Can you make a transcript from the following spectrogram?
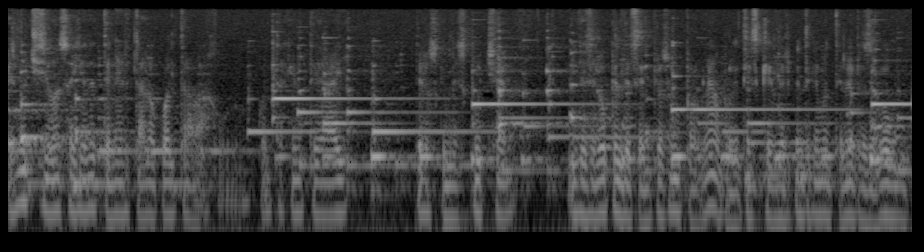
Es muchísimo más allá de tener tal o cual trabajo. ¿Cuánta gente hay de los que me escuchan? Y desde luego que el desempleo es un problema, porque tienes que de repente que mantener, desde luego,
